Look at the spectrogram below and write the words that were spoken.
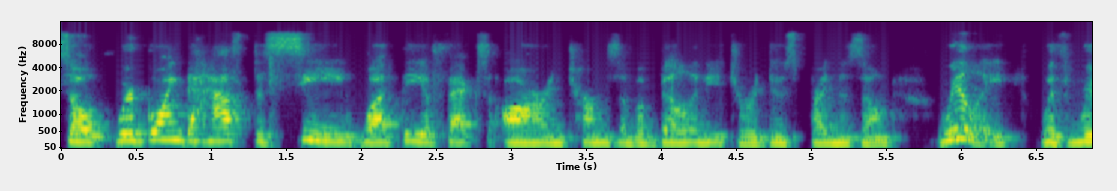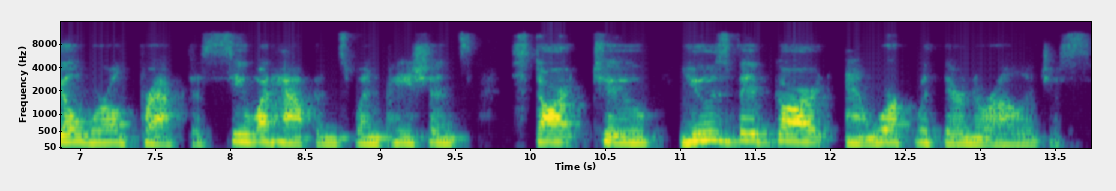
So we're going to have to see what the effects are in terms of ability to reduce prednisone, really with real world practice. See what happens when patients start to use Vyvgart and work with their neurologists.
